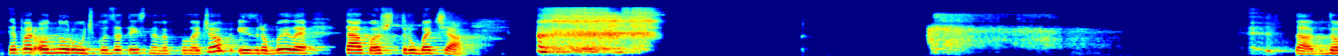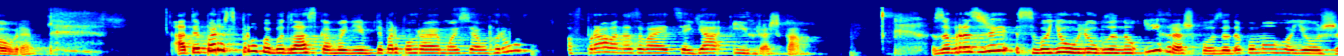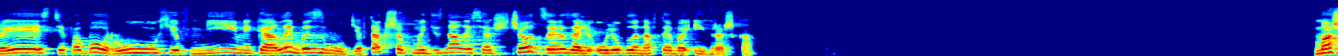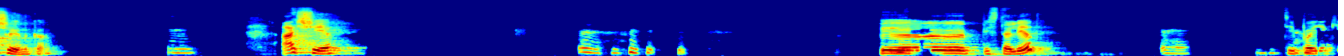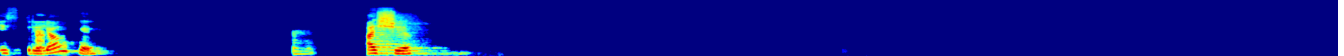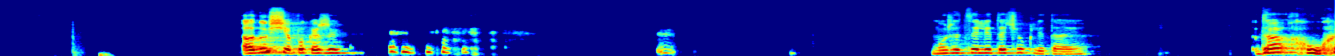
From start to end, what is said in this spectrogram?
Тепер одну ручку затиснули в кулачок і зробили також трубача. Так, добре. А тепер спробуй, будь ласка, мені. Тепер пограємося в гру. Вправа називається Я іграшка. Зображи свою улюблену іграшку за допомогою жестів або рухів, міміки, але без звуків, так, щоб ми дізналися, що це за улюблена в тебе іграшка. Машинка. М. А ще Е, пі- пістолет, Еге, типа якісь стрілялки. Ага. А ще А ну ще покажи. Може, це літачок літає? Да, хух.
